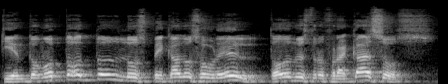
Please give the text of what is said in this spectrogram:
quien tomó todos los pecados sobre él, todos nuestros fracasos.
